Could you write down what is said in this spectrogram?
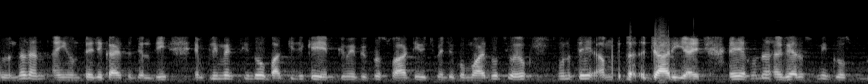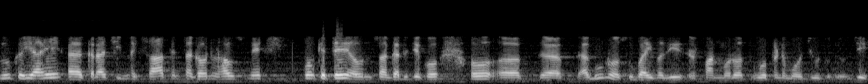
हलंदड़ आहिनि हुन ते जल्दी इम्प्लीमेंट थींदो। बाक़ी जेके एम क्यू में पीपल्स पार्टी में जेको मुआदो थियो हुयो हुन ते अमल जारी आहे। ऐं हुन गैर रस्मी गुफ़्तगू कई आहे कराची में साथ आहिनि सां गवर्नर हाउस में पोइ किथे हुन सां गॾु हो सूबाई वज़ीर इरफान मोहरत उहो पिणु मौजूदु हुयो। जी।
